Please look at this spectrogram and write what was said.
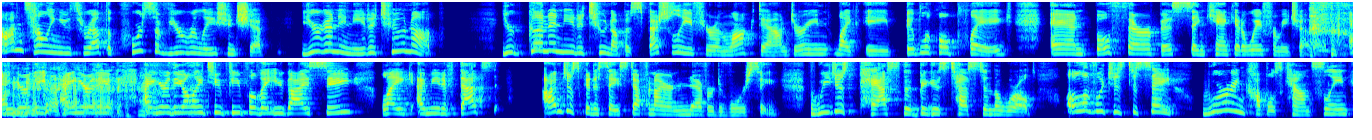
i'm telling you throughout the course of your relationship you're going to need a tune up you're going to need a tune up, especially if you're in lockdown during like a biblical plague and both therapists and can't get away from each other. And you're the, and you're the, and you're the only two people that you guys see. Like, I mean, if that's, I'm just going to say Steph and I are never divorcing. We just passed the biggest test in the world. All of which is to say, we're in couples counseling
